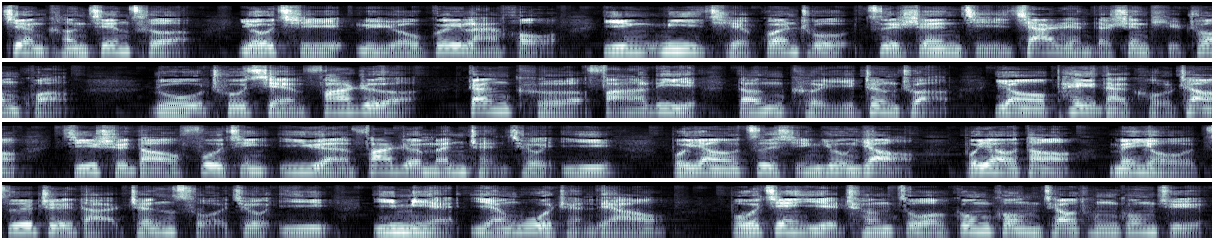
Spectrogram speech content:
健康监测，尤其旅游归来后，应密切关注自身及家人的身体状况，如出现发热、干咳、乏力等可疑症状，要佩戴口罩，及时到附近医院发热门诊就医，不要自行用药，不要到没有资质的诊所就医，以免延误诊疗。不建议乘坐公共交通工具，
